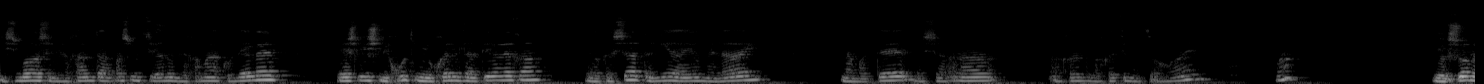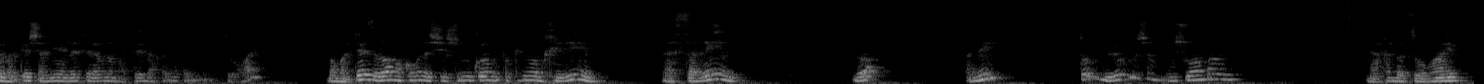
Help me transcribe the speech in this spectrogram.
לשמוע שנלחמת ממש מצוין במלחמה הקודמת, יש לי שליחות מיוחדת להטיל עליך, בבקשה תגיע היום אליי למטה בשעה אחת וחצי בצהריים. מה? יהושע מבקש שאני אלך אליו למטה באחת וחצי בצהריים? במטה זה לא המקום הזה שיושבים כל המפקדים הבכירים והשרים. לא. אני? טוב, אני אלך לשם, יהושע אמר לי. באחת בצהריים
